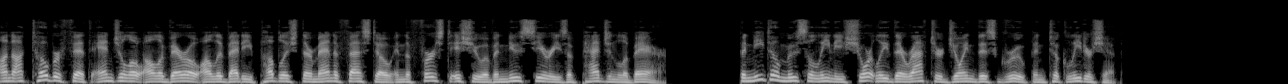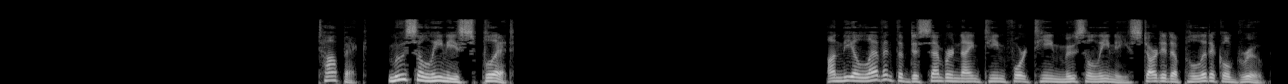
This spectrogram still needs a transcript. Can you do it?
On October 5 Angelo Oliviero Olivetti published their manifesto in the first issue of a new series of Pagine Libere. Benito Mussolini shortly thereafter joined this group and took leadership. Mussolini's split On the 11th of December 1914 Mussolini started a political group,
